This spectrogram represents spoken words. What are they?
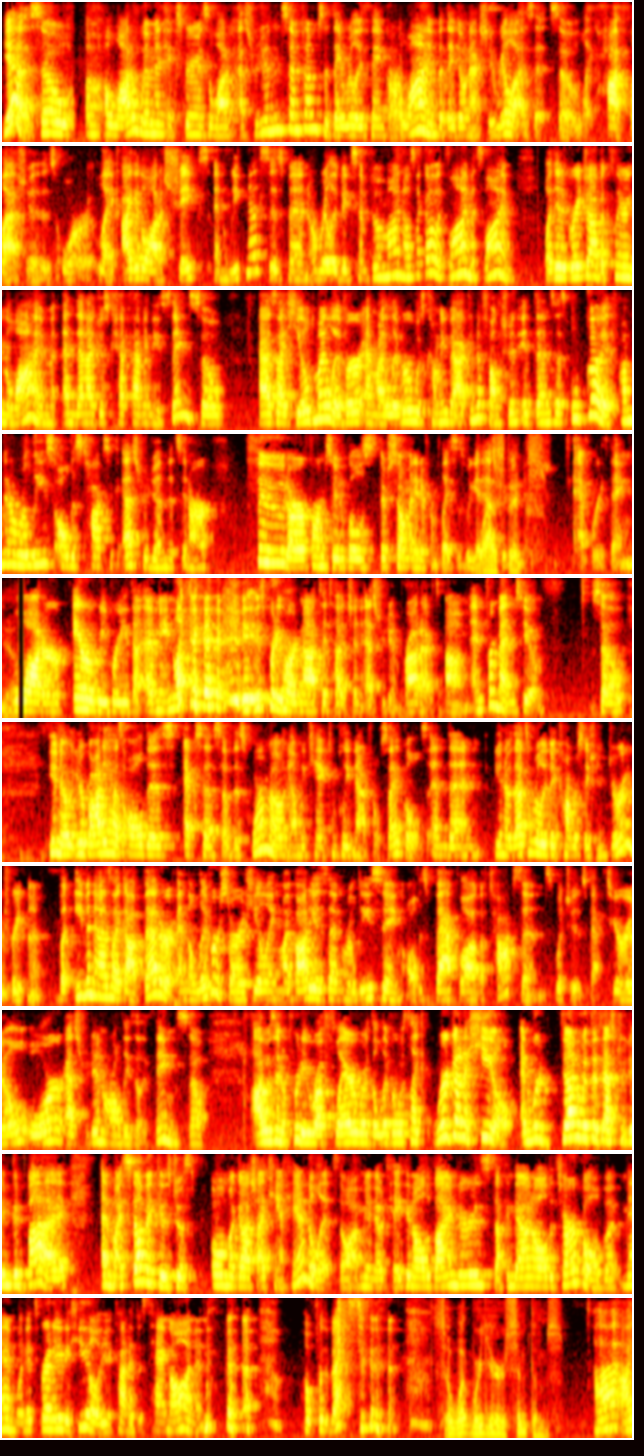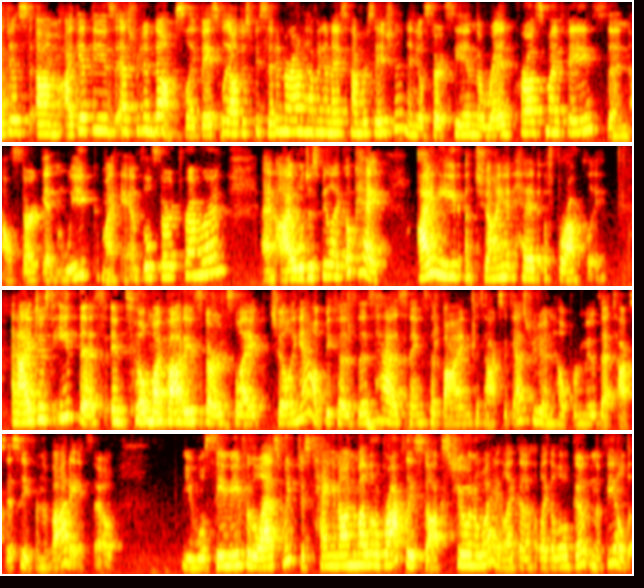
Yeah, so um, a lot of women experience a lot of estrogen symptoms that they really think are Lyme, but they don't actually realize it. So, like hot flashes, or like I get a lot of shakes and weakness has been a really big symptom of mine. I was like, oh, it's Lyme, it's Lyme. Well, I did a great job of clearing the Lyme, and then I just kept having these things. So, as I healed my liver and my liver was coming back into function, it then says, oh, good, I'm going to release all this toxic estrogen that's in our food, our pharmaceuticals. There's so many different places we get Plastics. estrogen. Everything, Yeah. water, air we breathe. I mean, like it's pretty hard not to touch an estrogen product, um, and for men too. So, you know, your body has all this excess of this hormone, and we can't complete natural cycles. And then, you know, that's a really big conversation during treatment. But even as I got better and the liver started healing, my body is then releasing all this backlog of toxins, which is bacterial or estrogen or all these other things. So I was in a pretty rough flare where the liver was like, we're going to heal and we're done with this estrogen. Goodbye. And my stomach is just, oh my gosh, I can't handle it. So I'm, you know, taking all the binders, sucking down all the charcoal. But man, when it's ready to heal, you kind of just hang on and hope for the best. So, what were your symptoms? I, I just um, I get these estrogen dumps. Like basically, I'll just be sitting around having a nice conversation, and you'll start seeing the red cross my face, and I'll start getting weak. My hands will start tremoring, and I will just be like, okay, I need a giant head of broccoli. And I just eat this until my body starts like chilling out because this has things that bind to toxic estrogen and help remove that toxicity from the body. So you will see me for the last week just hanging on to my little broccoli stalks, chewing away like a like a little goat in the field.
